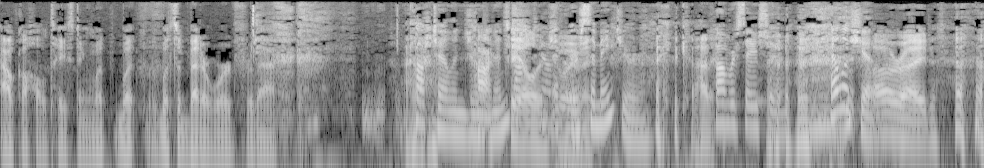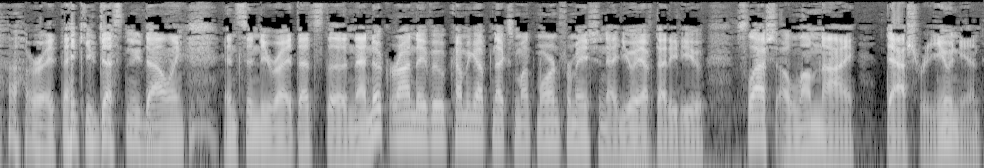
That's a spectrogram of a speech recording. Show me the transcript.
alcohol tasting. What what what's a better word for that? Cocktail enjoyment. Cocktail enjoyment. Ursa Major. Got it. Conversation. Fellowship. All right. All right. Thank you, Destiny Dowling and Cindy Wright. That's the Nanook Rendezvous coming up next month. More information at uaf.edu slash alumni dash reunion.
